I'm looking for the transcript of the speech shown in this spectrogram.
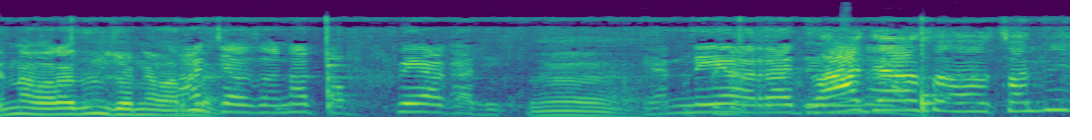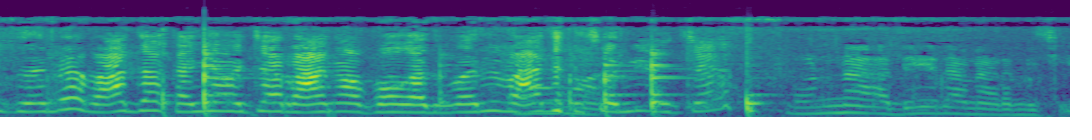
என்ன வராதுன்னு சொன்னேன் வரல. ராஜா சொன்னா தப்பே ஆகாது. எண்ணெயே வராது. ராஜா சொ- சொல்லிட்டு ராஜா கைய வச்சா ராங்கா போகாது மாதிரி ராஜா சொல்லி வச்சா. சொன்ன அதே தான் நடந்துச்சு.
